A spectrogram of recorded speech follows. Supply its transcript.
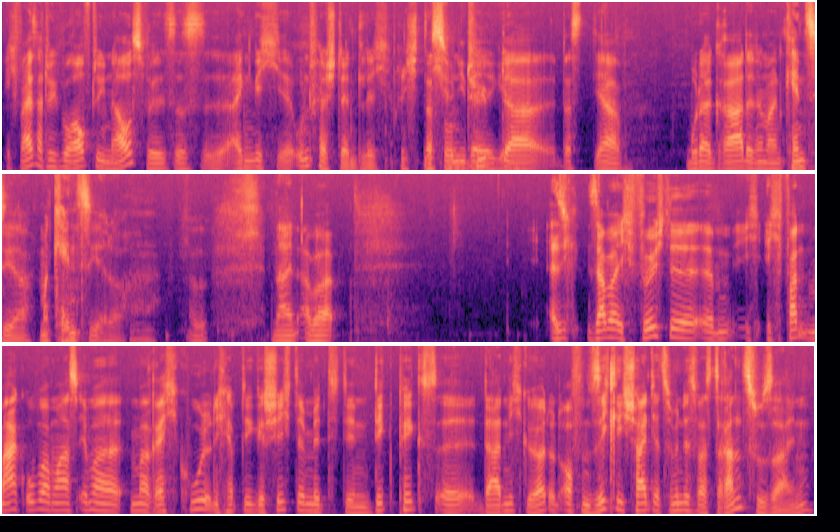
ich weiß natürlich, worauf du hinaus willst. Das ist äh, eigentlich äh, unverständlich. Richtig dass so ein die Typ Belgier. da, das, ja, oder gerade, man kennt sie ja. Man kennt sie ja doch. Also, nein, aber also ich sag mal, ich fürchte, ähm, ich, ich fand Marc Obermaß immer, immer recht cool und ich habe die Geschichte mit den Dickpics äh, da nicht gehört und offensichtlich scheint ja zumindest was dran zu sein.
